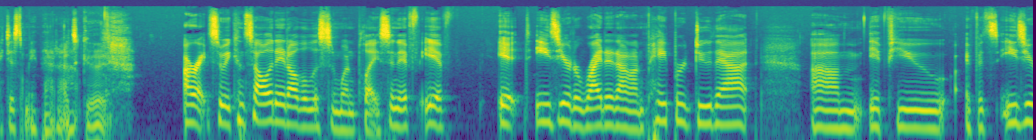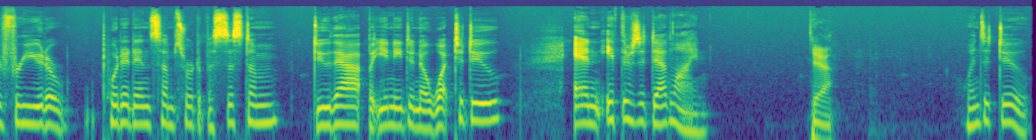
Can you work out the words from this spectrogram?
I just made that up. that's good. All right, so we consolidate all the lists in one place, and if if it's easier to write it out on paper, do that. Um, if you if it's easier for you to put it in some sort of a system, do that. But you need to know what to do, and if there's a deadline, Yeah. when's it due?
